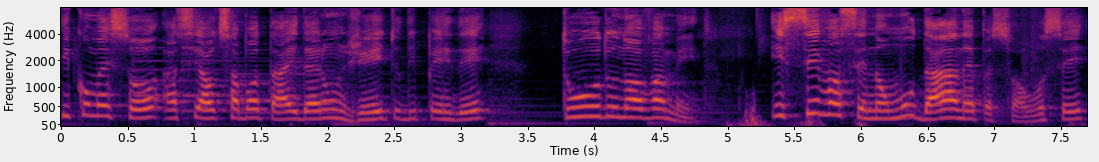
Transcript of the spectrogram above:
e começou a se auto-sabotar e deram um jeito de perder tudo novamente. E se você não mudar, né, pessoal, você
